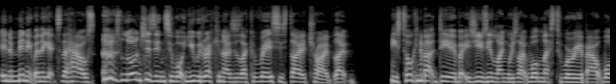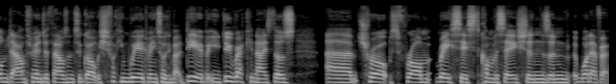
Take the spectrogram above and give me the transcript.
in a minute when they get to the house, launches into what you would recognise as like a racist diatribe. Like he's talking about deer, but he's using language like one less to worry about, one down, 300,000 to go, which is fucking weird when you're talking about deer, but you do recognise those um, tropes from racist conversations and whatever.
